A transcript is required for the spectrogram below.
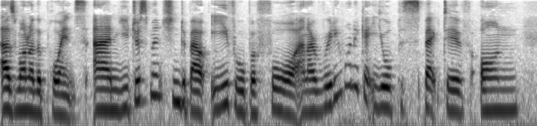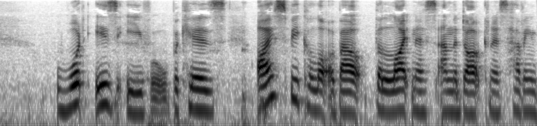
as one of the points. And you just mentioned about evil before, and I really want to get your perspective on what is evil because I speak a lot about the lightness and the darkness having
